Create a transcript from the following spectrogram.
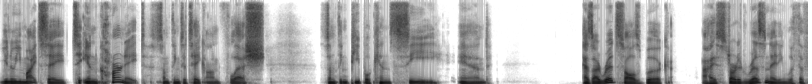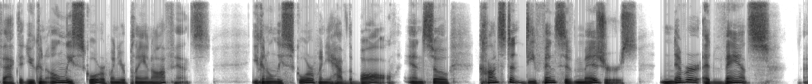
you know, you might say to incarnate, something to take on flesh, something people can see. And as I read Sauls' book, I started resonating with the fact that you can only score when you're playing offense. You can only score when you have the ball. And so constant defensive measures never advance uh,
